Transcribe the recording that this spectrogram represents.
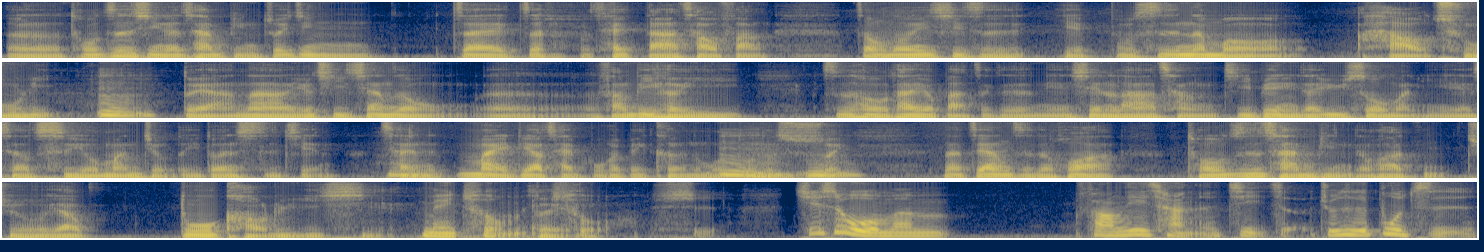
呃，投资型的产品最近在政府 在打炒房，这种东西其实也不是那么好处理。嗯。对啊，那尤其像这种呃房地合一之后，他又把这个年限拉长，即便你在预售嘛，你也是要持有蛮久的一段时间才能卖掉，才不会被扣那么多的税。嗯嗯。那这样子的话，投资产品的话，就要多考虑一些。没错，没错，是。其实我们。房地产的记者就是不止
